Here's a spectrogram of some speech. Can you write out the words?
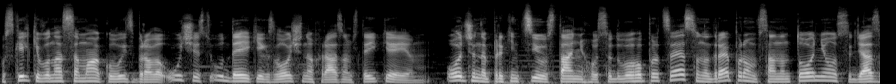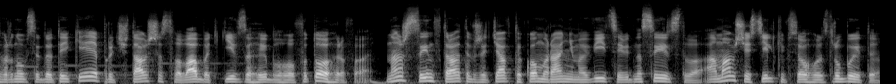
Оскільки вона сама колись брала участь у деяких злочинах разом з Тейкеєм. Отже, наприкінці останнього судового процесу над репером в Сан-Антоніо суддя звернувся до Тейкея, прочитавши слова батьків загиблого фотографа. Наш син втратив життя в такому ранньому віці від насильства, а мав ще стільки всього зробити.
